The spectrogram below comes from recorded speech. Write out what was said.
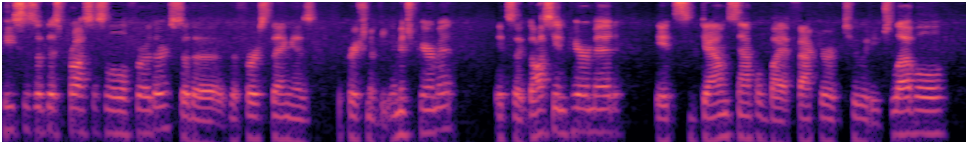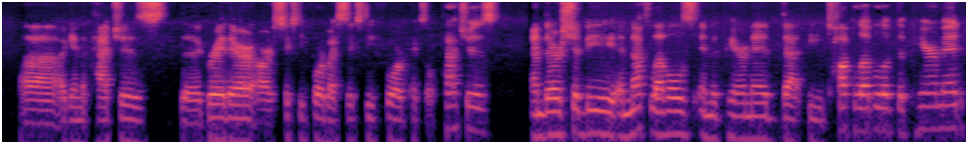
pieces of this process a little further. So the, the first thing is the creation of the image pyramid. It's a Gaussian pyramid it's downsampled by a factor of two at each level. Uh, again, the patches, the gray there are 64 by 64 pixel patches. And there should be enough levels in the pyramid that the top level of the pyramid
